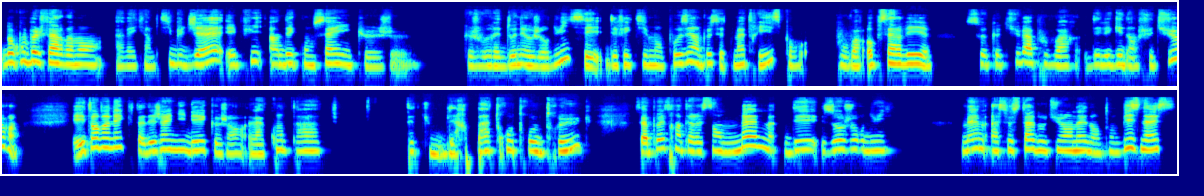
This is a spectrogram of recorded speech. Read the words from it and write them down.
Donc, on peut le faire vraiment avec un petit budget. Et puis, un des conseils que je, que je voudrais te donner aujourd'hui, c'est d'effectivement poser un peu cette matrice pour pouvoir observer ce que tu vas pouvoir déléguer dans le futur. Et étant donné que tu as déjà une idée que genre la compta, peut-être tu ne pas trop trop le truc. Ça peut être intéressant même dès aujourd'hui, même à ce stade où tu en es dans ton business,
